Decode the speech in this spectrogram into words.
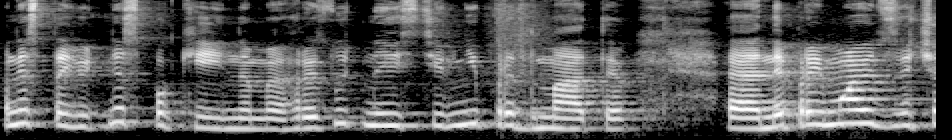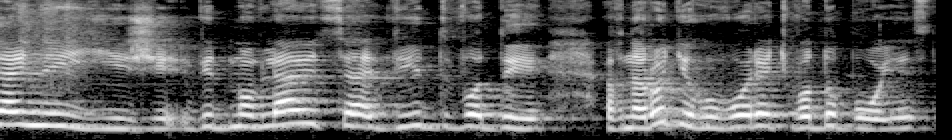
Вони стають неспокійними, гризуть неїстівні предмети, е, не приймають звичайної їжі, відмовляються від води. В народі говорять водобоязнь.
